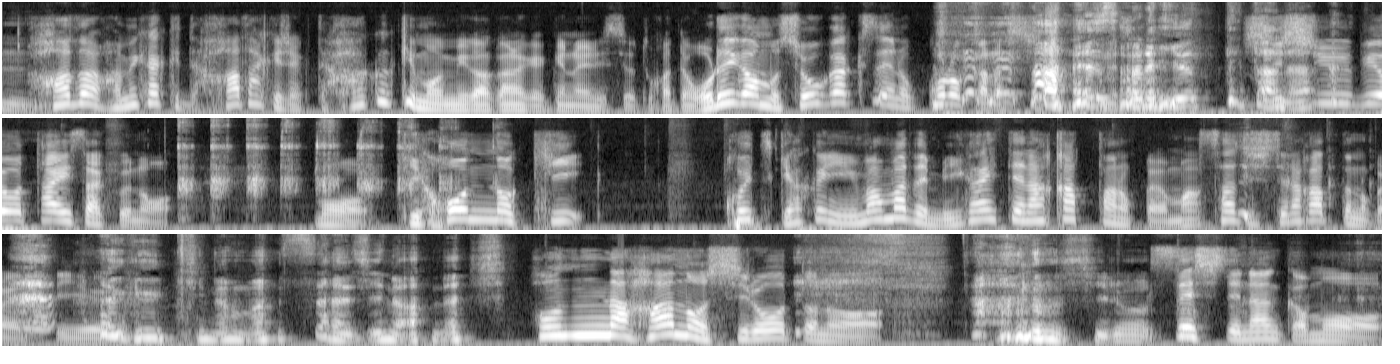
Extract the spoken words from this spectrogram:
うん。歯だ歯磨きって歯だけじゃなくて歯茎も磨かなきゃいけないんですよ。とかって、俺がもう小学生の頃から知あってる それ言ってた歯な。周病対策の、もう基本の木。こいつ逆に今まで磨いてなかったのかよ、マッサージしてなかったのかよっていう、歯茎のマッサージの話。こんな歯の素人の歯の素人。接してなんかも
